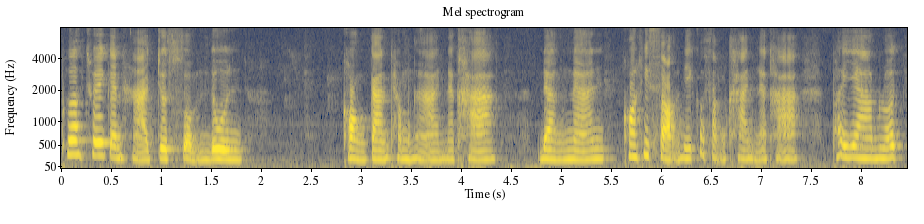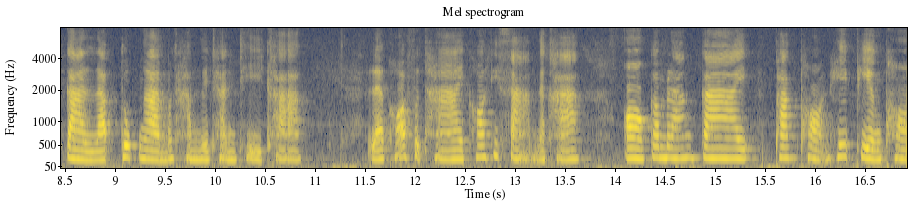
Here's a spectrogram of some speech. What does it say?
เพื่อช่วยกันหาจุดสมดุลของการทำงานนะคะ ดังนั้นข้อที่สองนี้ก็สำคัญนะคะ พยายามลดการรับทุกงานมาทำในทันทีค่ะ และข้อสุดท้ายข้อที่ 3 นะคะ ออกกำลังกาย พักผ่อนให้เพียงพอ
